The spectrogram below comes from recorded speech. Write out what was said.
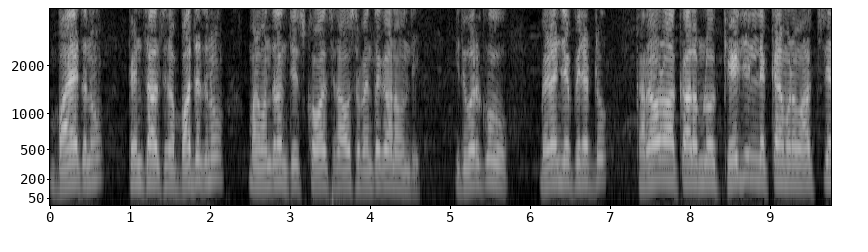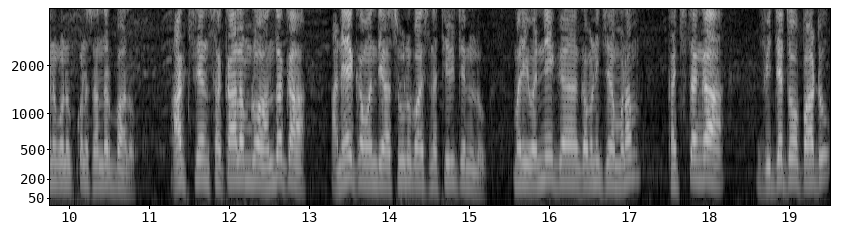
బాధ్యతను పెంచాల్సిన బాధ్యతను మనం అందరం తీసుకోవాల్సిన అవసరం ఎంతగానో ఉంది. ఇదివరకు మేడం చెప్పినట్లు కరోనా కాలంలో కేజీల లెక్కన మనం ఆక్సిజన్ కొనుక్కున్న సందర్భాలు ఆక్సిజన్ సకాలంలో అందక అనేక మంది అసూలు బాసిన తీరుతెన్నులు. మరి ఇవన్నీ గ- గమనించిన మనం ఖచ్చితంగా విద్యతో పాటు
